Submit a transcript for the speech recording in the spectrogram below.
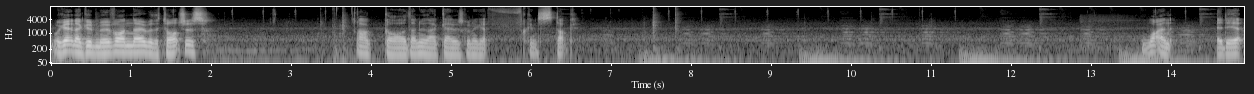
We're getting a good move on now with the torches. Oh god, I knew that guy was going to get fucking stuck. What an idiot.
